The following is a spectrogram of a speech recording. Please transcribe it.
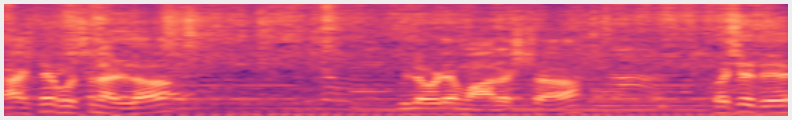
नाश्ता कुठून आणलं? बिलवडे महाराष्ट्र. कसे ते?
